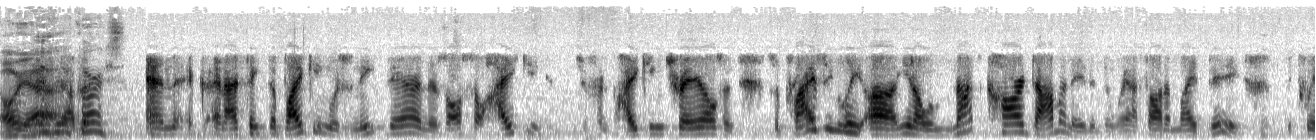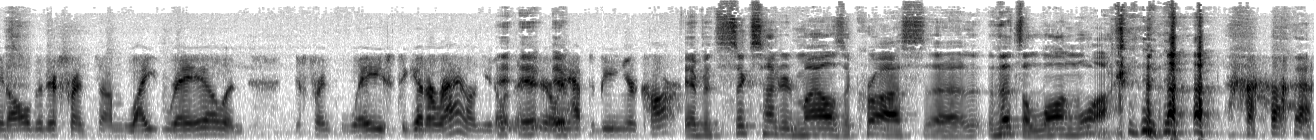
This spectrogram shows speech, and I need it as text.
oh yeah. Yeah, Of course. And and I think the biking was neat there, and there's also hiking, different hiking trails, and surprisingly, uh, you know, not car dominated the way I thought it might be. Between all the different um, light rail and different ways to get around, you don't It- it- necessarily it- have to be in your car. If it's 600 miles across, uh, that's a long walk.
